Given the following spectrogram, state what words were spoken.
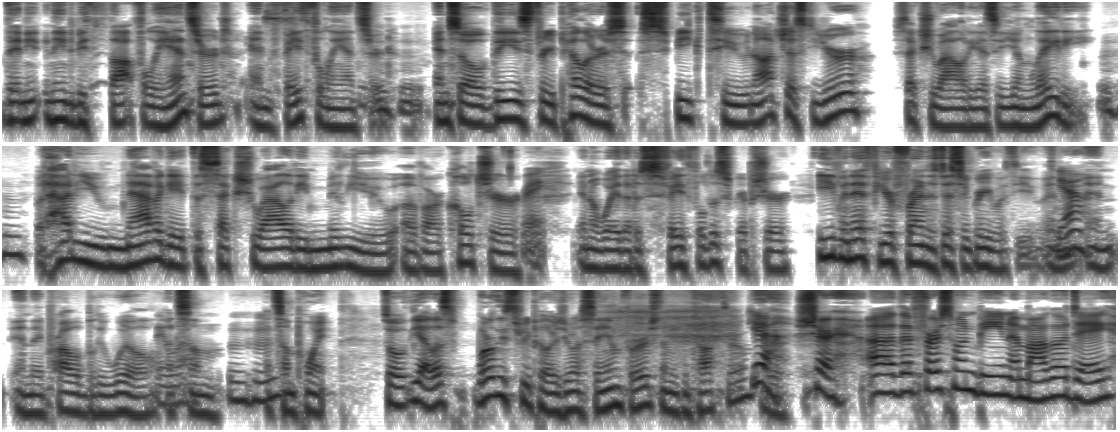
they need, need to be thoughtfully answered and faithfully answered. Mhm. And so these three pillars speak to not just your sexuality as a young lady, Mhm. but how do you navigate the sexuality milieu of our culture Right. in a way that is faithful to scripture, even if your friends disagree with you. And Yeah. and, and they probably will They at will. some Mhm. at some point. So yeah, let's what are these three pillars? You want to say them first, then we can talk through them? Yeah, Or- sure. Uh, the first one being Imago Dei,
